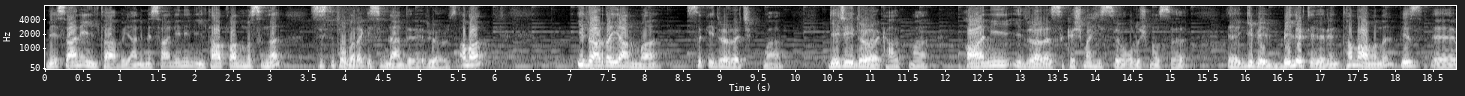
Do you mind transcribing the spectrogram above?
mesane iltihabı yani mesanenin iltihaplanmasına sistit olarak isimlendiriyoruz. Ama idrarda yanma, sık idrara çıkma, gece idrara kalkma, ani idrara sıkışma hissi oluşması e, gibi belirtilerin tamamını biz e,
